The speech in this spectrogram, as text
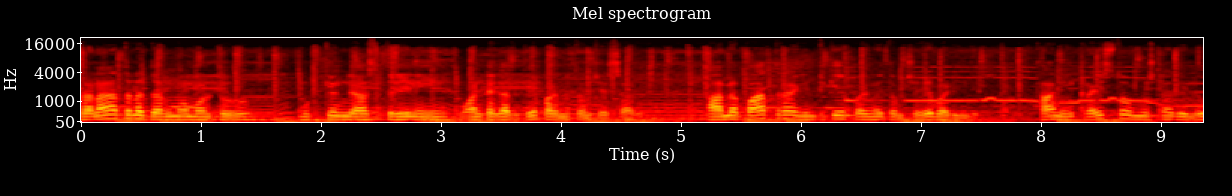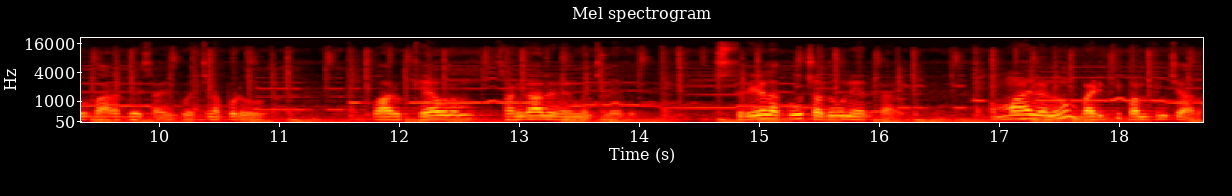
సనాతన ధర్మం అంటూ ముఖ్యంగా స్త్రీని వంటగదికే పరిమితం చేశారు. ఆమె పాత్ర ఇంటికే పరిమితం చేయబడింది. కానీ క్రైస్తవ మిషనరీలు భారతదేశానికి వచ్చినప్పుడు వారు కేవలం సంఘాలు నిర్మించలేదు. స్త్రీలకు చదువు నేర్పారు. అమ్మాయిలను బడికి పంపించారు.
